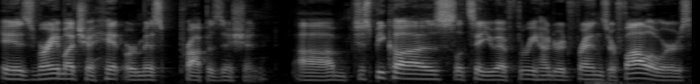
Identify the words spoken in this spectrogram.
is very much a hit or miss proposition. Um, just because, let's say, you have 300 friends or followers,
